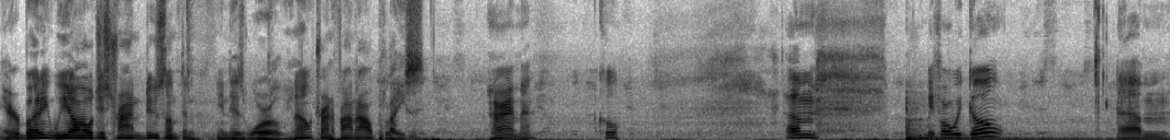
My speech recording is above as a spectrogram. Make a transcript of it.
Everybody, we all just trying to do something in this world, you know, trying to find our place. All right, man. Cool. Um, before we go, um,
